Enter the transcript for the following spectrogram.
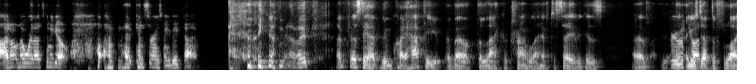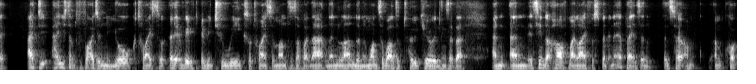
I don't know where that's going to go. that concerns me big time. I, mean, I, I personally have been quite happy about the lack of travel. I have to say because uh, I, I used to have to fly. I, I used to have to fly to New York twice every every two weeks or twice a month and stuff like that, and then London and once a while to Tokyo and things like that. And and it seemed like half my life was spent in airplanes, and, and so I'm I'm quite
